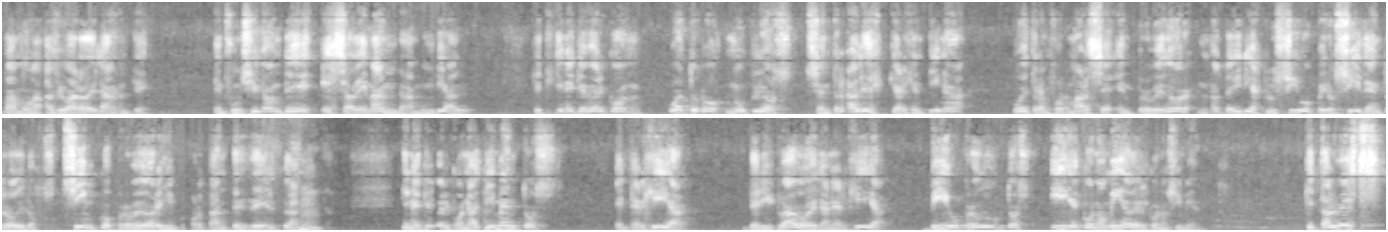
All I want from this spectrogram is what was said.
vamos a llevar adelante en función de esa demanda mundial, que tiene que ver con cuatro núcleos centrales que Argentina puede transformarse en proveedor, no te diría exclusivo, pero sí dentro de los cinco proveedores importantes del planeta. Hmm. Tiene que ver con alimentos, energía, derivado de la energía, bioproductos y economía del conocimiento. Que tal vez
